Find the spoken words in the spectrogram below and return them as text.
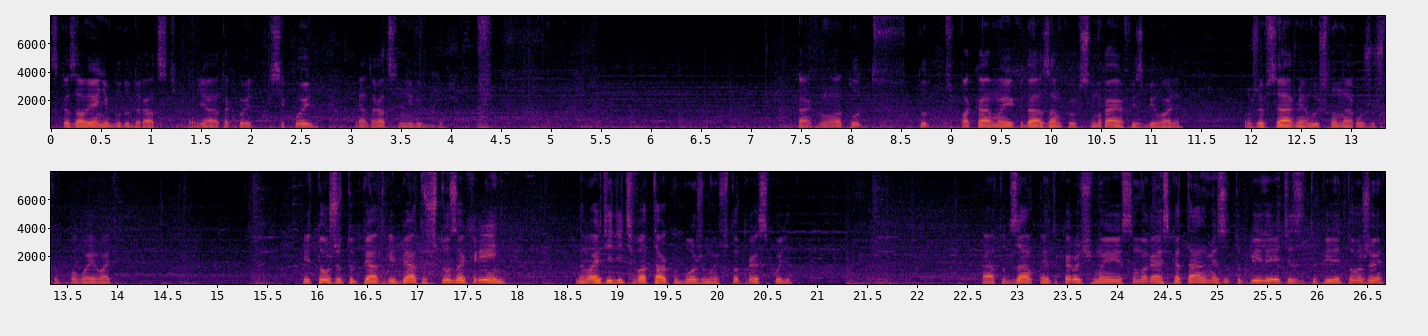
Сказал, я не буду драться, типа. Я такой секой, я драться не люблю. Так, ну а тут... Тут пока моих, да, замковых самураев избивали. Уже вся армия вышла наружу, чтобы повоевать. И тоже тупят. Ребята, что за хрень? Давайте идите в атаку, боже мой, что происходит? А, тут зам... Это, короче, мои самураи с катанами затупили, эти затупили тоже.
